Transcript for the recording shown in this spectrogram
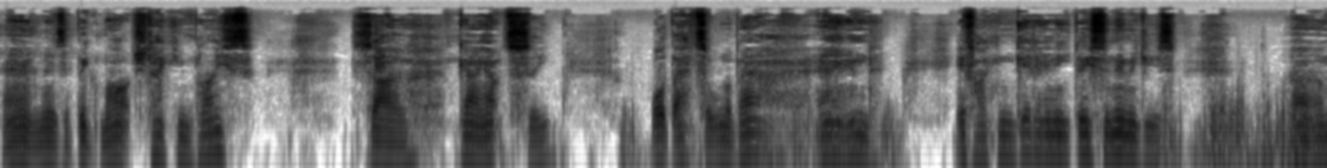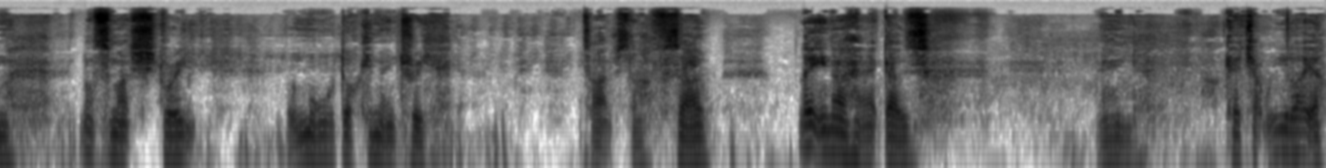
And there's a big march taking place. So, going up to see what that's all about and if I can get any decent images. Um, not so much street, but more documentary type stuff. So, let you know how it goes. And I'll catch up with you later.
